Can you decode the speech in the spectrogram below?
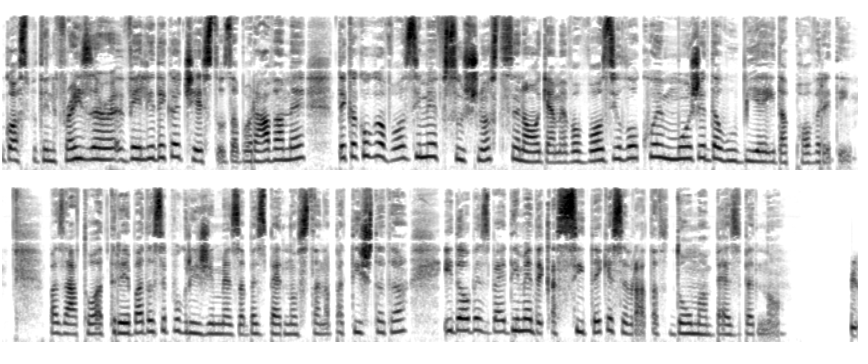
Господин Фрейзер вели дека често забораваме дека кога возиме всушност се наоѓаме во возило кое може да убие и да повреди. Па затоа треба да се погрижиме за безбедноста на патиштата и да обезбедиме дека сите ќе се вратат дома безбедно. We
